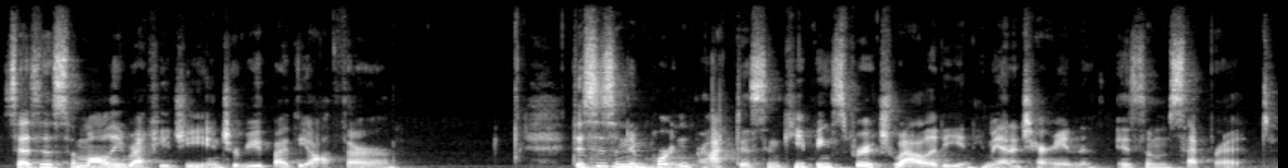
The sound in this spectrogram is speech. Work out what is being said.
says a Somali refugee interviewed by the author. This is an important practice in keeping spirituality and humanitarianism separate.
